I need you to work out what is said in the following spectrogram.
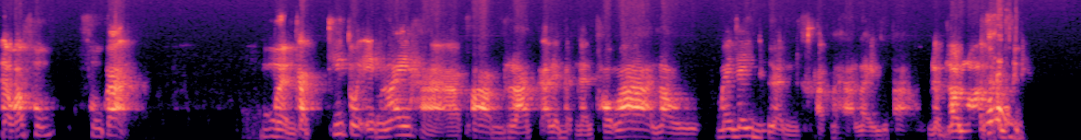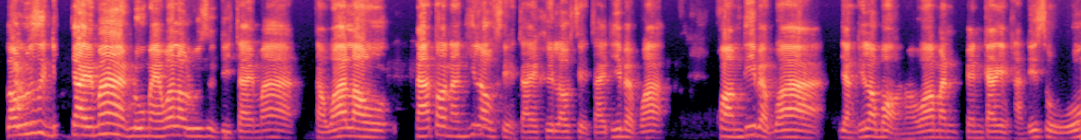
แต่ว่าฟุกฟุกอะ เหมือนกับที่ตัวเองไล่หาความรักอะไรแบบนั้น เพราะว่าเราไม่ได้เดือนขับมหาลัยหรือเปล่าแบบเราร้อนใครคนเดียวเรารู้สึกดีใจมาก รู้ไหมว่าเรารู้สึกดีใจมาก แต่ว่าเราณตอนนั้นที่เราเสียใจคือเราเสียใจที่แบบว่า ความที่แบบว่าอย่างที่เราบอกเนาะว่ามันเป็นการแข่งขันที่สูง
